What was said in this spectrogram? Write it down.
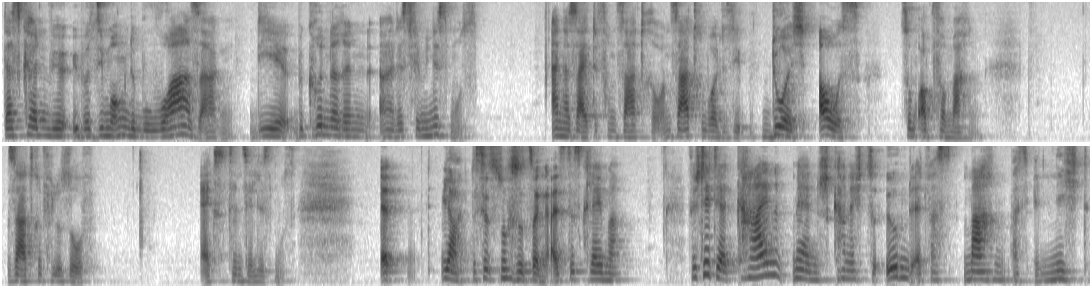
das können wir über Simone de Beauvoir sagen, die Begründerin äh, des Feminismus an der Seite von Sartre. Und Sartre wollte sie durchaus zum Opfer machen. Sartre Philosoph. Existenzialismus. Äh, ja, das jetzt nur sozusagen als Disclaimer. Versteht ihr, kein Mensch kann euch zu irgendetwas machen, was ihr nicht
